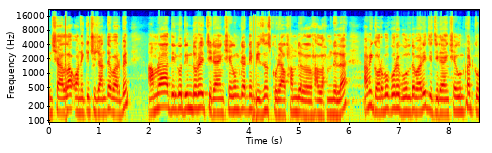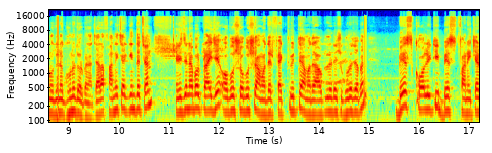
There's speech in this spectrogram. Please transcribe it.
ইনশাআল্লাহ অনেক কিছু জানতে পারবেন। আমরা দীর্ঘদিন ধরে চিরাং সেগুন কাঠ নিয়ে বিজনেস করি, আলহামদুলিল্লাহ আলহামদুলিল্লাহ। আমি গর্ব করে বলতে পারি যে চিরাং সেগুন কাঠ কোনোদিনও ঘুরে ধরবে না। যারা ফার্নিচার কিনতে চান রিজনেবল প্রাইজে অবশ্যই অবশ্যই আমাদের ফ্যাক্টরিতে আমাদের আউটলেটে এসে ঘুরে যাবেন। বেস্ট কোয়ালিটি বেস্ট ফার্নিচার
